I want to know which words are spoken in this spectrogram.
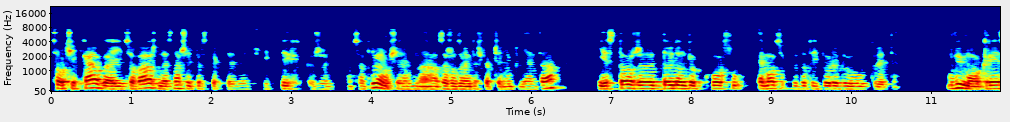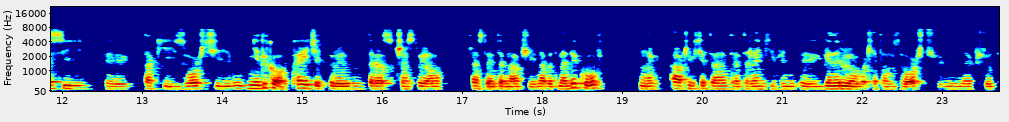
Co ciekawe i co ważne z naszej perspektywy, czyli tych, którzy koncentrują się na zarządzaniu doświadczeniem klienta, jest to, że dojdą do głosu emocje, które do tej pory były ukryte. Mówimy o agresji, y, takiej złości, nie tylko o hejcie, który teraz częstują często internauci, nawet medyków, y, a oczywiście te, te, te lęki y, generują właśnie tą złość wśród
